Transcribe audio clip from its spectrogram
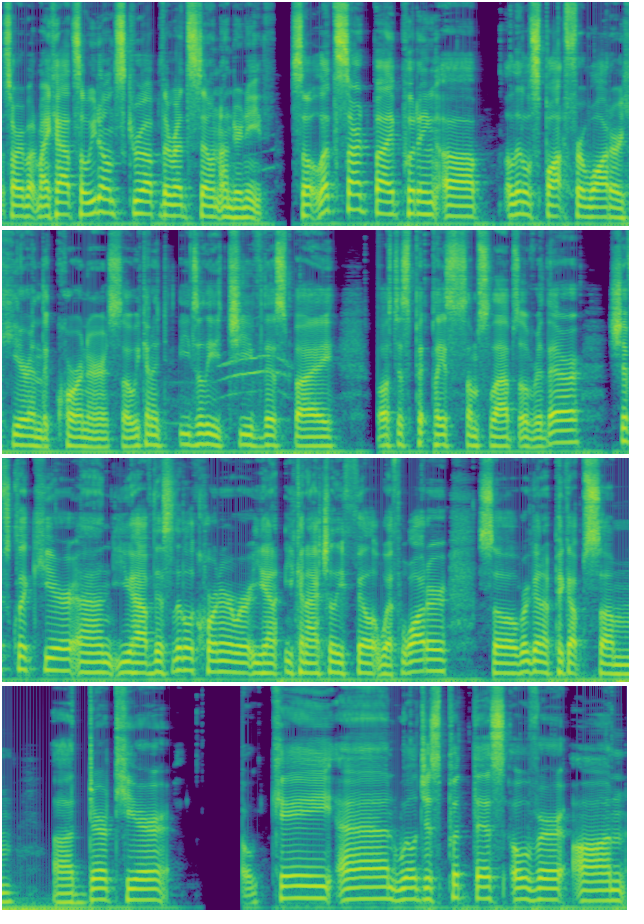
sorry about my cat. So we don't screw up the redstone underneath. So let's start by putting a, a little spot for water here in the corner. So we can easily achieve this by well, let's just place some slabs over there shift click here and you have this little corner where you can, you can actually fill it with water. So we're gonna pick up some uh, dirt here. Okay and we'll just put this over on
